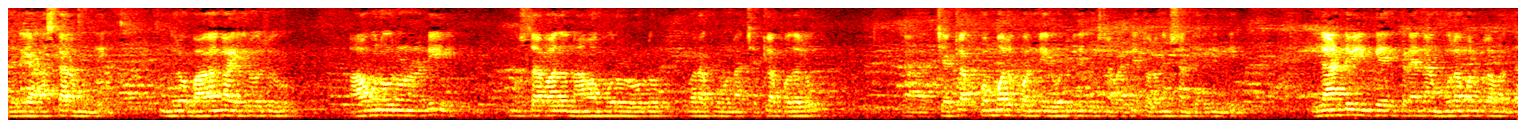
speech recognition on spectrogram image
జరిగే ఆస్కారం ఉంది. ఇందులో భాగంగా ఈరోజు ఆవునూరు నుండి ముస్తాబాద్ నామాపూర్ రోడ్డు వరకు ఉన్న చెట్ల పొదలు చెట్ల కొమ్మలు కొన్ని రోడ్డు మీద వచ్చిన వాటిని తొలగించడం జరిగింది. ఇలాంటివి ఇంకా ఎక్కడైనా మూలమలుపుల వద్ద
